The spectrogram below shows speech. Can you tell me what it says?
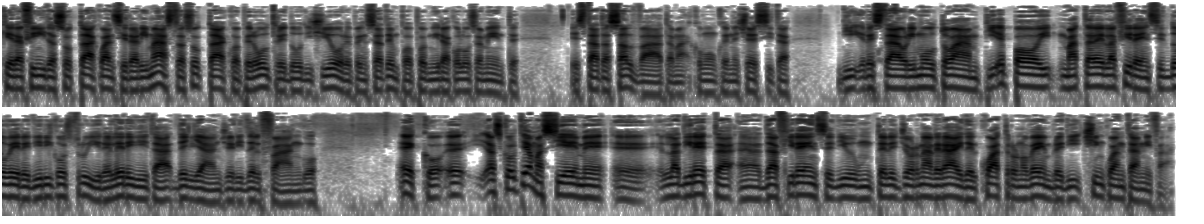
che era finita sott'acqua, anzi era rimasta sott'acqua per oltre 12 ore, pensate un po', poi miracolosamente è stata salvata, ma comunque necessita di restauri molto ampi. E poi Mattarella a Firenze il dovere di ricostruire l'eredità degli angeli del fango. Ecco, eh, ascoltiamo assieme eh, la diretta eh, da Firenze di un telegiornale RAI del 4 novembre di 50 anni fa.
